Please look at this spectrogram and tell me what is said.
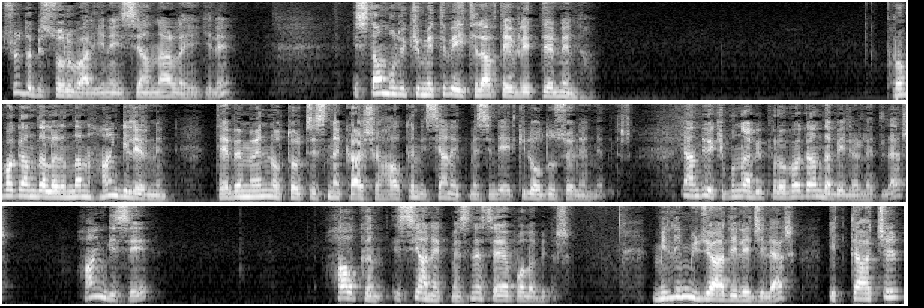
Şurada bir soru var yine isyanlarla ilgili. İstanbul hükümeti ve itilaf devletlerinin propagandalarından hangilerinin TBMM'nin otoritesine karşı halkın isyan etmesinde etkili olduğu söylenilebilir. Yani diyor ki bunlar bir propaganda belirlediler. Hangisi halkın isyan etmesine sebep olabilir? Milli mücadeleciler iddiaçı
